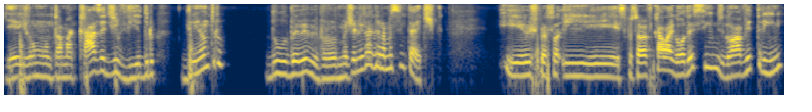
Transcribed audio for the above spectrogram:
E eles vão montar uma casa de vidro dentro do BBB, provavelmente ali na grama sintética. E, os, e esse pessoal vai ficar lá igual The Sims, igual uma vitrine.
